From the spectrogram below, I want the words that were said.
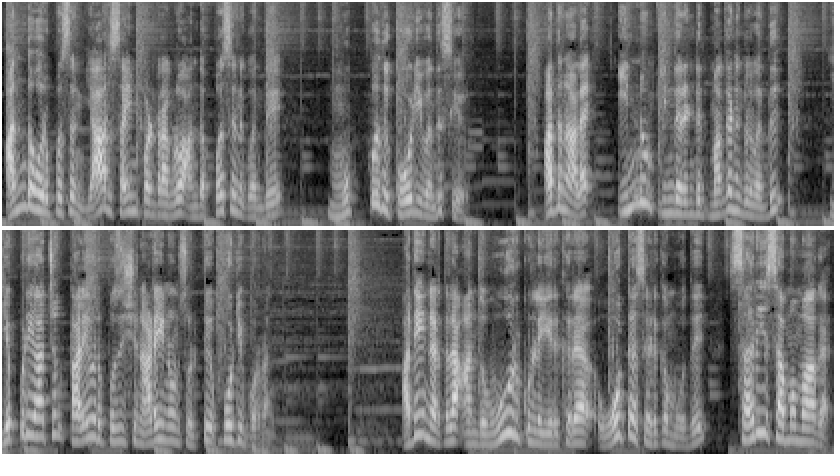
அந்த ஒரு பர்சன் யார் சைன் பண்ணுறாங்களோ அந்த பர்சனுக்கு வந்து முப்பது கோடி வந்து சேரும். அதனால் இன்னும் இந்த ரெண்டு மகன்கள் வந்து எப்படியாச்சும் தலைவர் பொசிஷன் அடையணும்னு சொல்லிட்டு போட்டி போடுறாங்க. அதே நேரத்தில் அந்த ஊருக்குள்ளே இருக்கிற ஓட்டர்ஸ் எடுக்கும் போது சரி சமமாக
